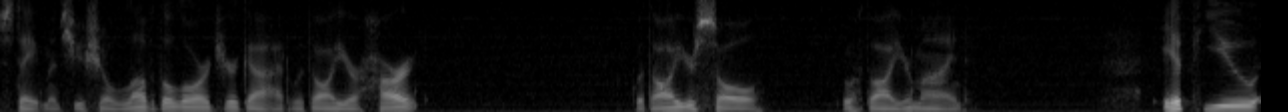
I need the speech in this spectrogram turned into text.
statements. You shall love the Lord your God with all your heart, with all your soul, with all your mind. If you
